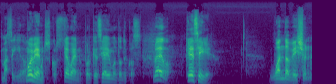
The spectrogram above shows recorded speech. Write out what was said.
más seguido. Muy ¿no? bien. Muchas cosas. Qué bueno, porque sí hay un montón de cosas. Luego, ¿Qué sigue? WandaVision.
